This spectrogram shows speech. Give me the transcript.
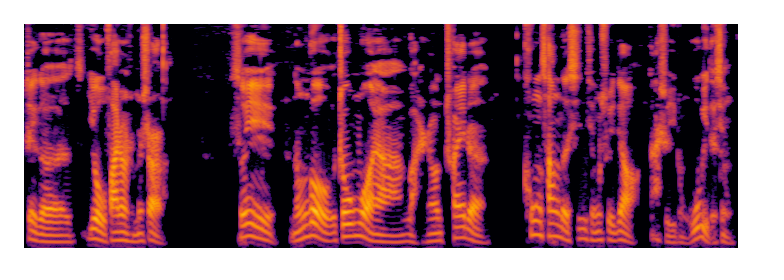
这个又发生什么事儿了，所以能够周末呀晚上揣着空仓的心情睡觉，那是一种无比的幸福。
